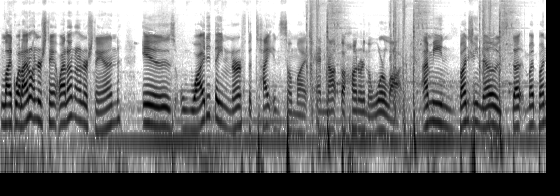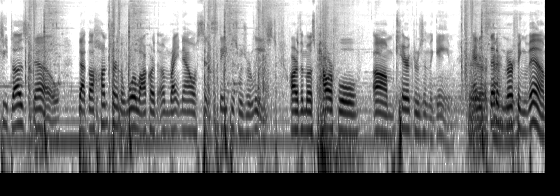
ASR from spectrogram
Like what I don't understand, what I don't understand is why did they nerf the Titan so much and not the Hunter and the Warlock? I mean, Bungie knows, do, but Bungie does know that the Hunter and the Warlock are the, um, right now, since Stasis was released, are the most powerful um, characters in the game. and instead of kinda agree. nerfing them,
